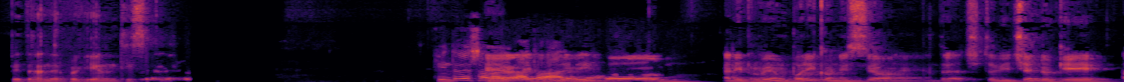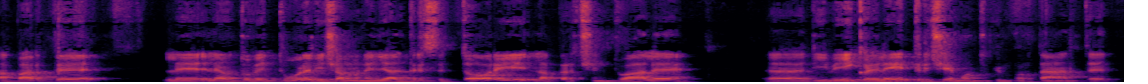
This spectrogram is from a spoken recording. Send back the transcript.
Aspetta, Andrea, perché io non ti sento. Fin dove sono eh, arrivato, Albi? Ha dei problemi un po' di connessione, Andrea. Ci sto dicendo che, a parte le, le autovetture, diciamo, negli altri settori, la percentuale eh, di veicoli elettrici è molto più importante,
